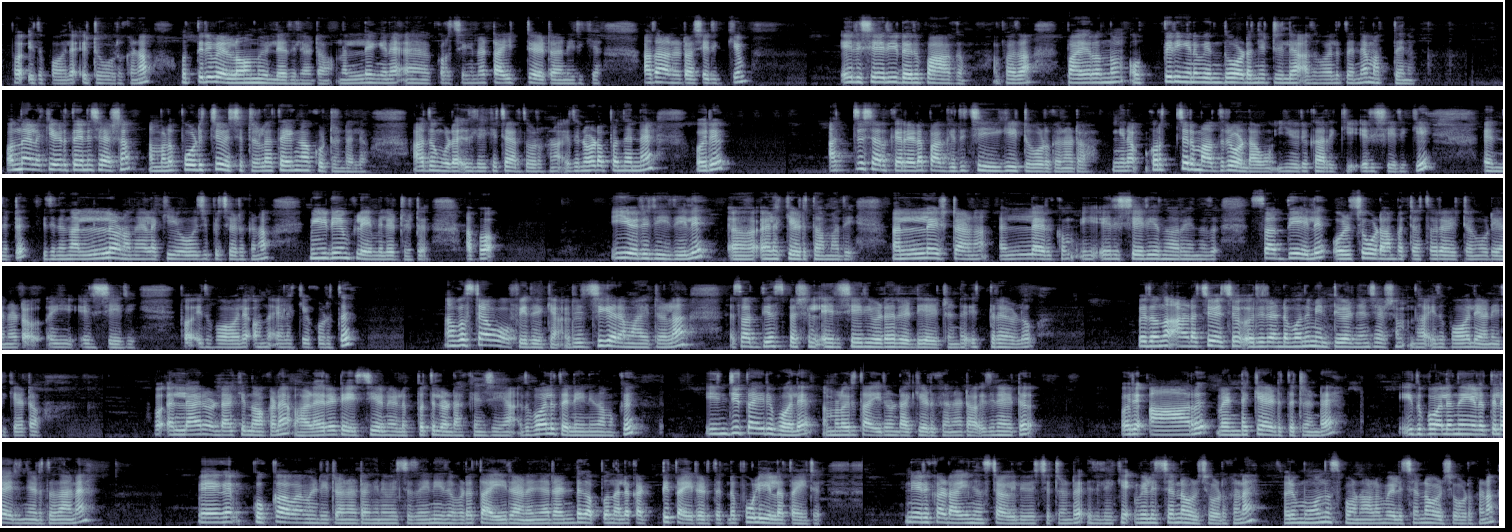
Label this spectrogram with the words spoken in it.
അപ്പോൾ ഇതുപോലെ ഇട്ട് കൊടുക്കണം. ഒത്തിരി വെള്ളമൊന്നും ഇല്ല ഇതിൽ കേട്ടോ. നല്ല ഇങ്ങനെ കുറച്ചിങ്ങനെ ടൈറ്റായിട്ടാണ് ഇരിക്കുക അതാണ് കേട്ടോ ശരിക്കും എരിശ്ശേരിയുടെ ഒരു പാകം. അപ്പോൾ അതാ പയറൊന്നും ഒത്തിരി ഇങ്ങനെ വെന്ത് ഉടഞ്ഞിട്ടില്ല. അതുപോലെ തന്നെ മത്തനും. ഒന്ന് ഇളക്കിയെടുത്തതിന് ശേഷം നമ്മൾ പൊടിച്ച് വെച്ചിട്ടുള്ള തേങ്ങാക്കൂട്ടുണ്ടല്ലോ അതും കൂടെ ഇതിലേക്ക് ചേർത്ത് കൊടുക്കണം. ഇതിനോടൊപ്പം തന്നെ ഒരു അച്ച ശർക്കരയുടെ പകുതി ചീകി ഇട്ട് കൊടുക്കണം കേട്ടോ. ഇങ്ങനെ കുറച്ചൊരു മധുരം ഉണ്ടാവും ഈ ഒരു കറിക്ക് എരിശ്ശേരിക്ക്. എന്നിട്ട് ഇതിനെ നല്ലോണം ഇളക്കി യോജിപ്പിച്ചെടുക്കണം. മീഡിയം ഫ്ലെയിമിലിട്ടിട്ട്. അപ്പോൾ ഈ ഒരു രീതിയിൽ ഇളക്കിയെടുത്താൽ മതി. നല്ല ഇഷ്ടമാണ് എല്ലാവർക്കും ഈ എരിശ്ശേരി എന്ന് പറയുന്നത്. സദ്യയിൽ ഒഴിച്ചുകൂടാൻ പറ്റാത്ത ഒരു ഐറ്റം കൂടിയാണ് കേട്ടോ ഈ എരിശ്ശേരി. അപ്പോൾ ഇതുപോലെ ഒന്ന് ഇളക്കി കൊടുത്ത് നമുക്ക് സ്റ്റവ് ഓഫ് ചെയ്ത് വയ്ക്കാം രുചികരമായിട്ടുള്ള സദ്യ സ്പെഷ്യൽ എരിശ്ശേരി ഇവിടെ റെഡി ആയിട്ടുണ്ട്. ഇത്രയേ ഉള്ളൂ. അപ്പോൾ ഇതൊന്ന് അടച്ച് വെച്ച് ഒരു രണ്ട് മൂന്ന് മിനിറ്റ് കഴിഞ്ഞതിന് ശേഷം ഇതാ ഇതുപോലെയാണ് ഇരിക്കുക കേട്ടോ. അപ്പോൾ എല്ലാവരും ഉണ്ടാക്കി നോക്കണേ. വളരെ ടേസ്റ്റിയാണ് എളുപ്പത്തിൽ ഉണ്ടാക്കുകയും ചെയ്യാം. അതുപോലെ തന്നെ ഇനി നമുക്ക് ഇഞ്ചി തൈര് പോലെ നമ്മളൊരു തൈര് ഉണ്ടാക്കി എടുക്കണം കേട്ടോ. ഇതിനായിട്ട് ഒരു ആറ് വെണ്ടയ്ക്ക എടുത്തിട്ടുണ്ട്. ഇതുപോലെ നീളത്തിൽ അരിഞ്ഞെടുത്തതാണ്. വേഗം കുക്കാവാൻ വേണ്ടിയിട്ടാണ് കേട്ടോ ഇങ്ങനെ വെച്ചത്. ഇനി ഇതിവിടെ തൈരാണ്. ഞാൻ രണ്ട് കപ്പ് നല്ല കട്ടി തൈര് എടുത്തിട്ടുണ്ട്. പുളിയുള്ള തൈര്. ഇനി ഒരു കടായി ഞാൻ സ്റ്റൗവിൽ വെച്ചിട്ടുണ്ട്. ഇതിലേക്ക് വെളിച്ചെണ്ണ ഒഴിച്ചു കൊടുക്കണേ. ഒരു മൂന്ന് സ്പൂണോളം വെളിച്ചെണ്ണ ഒഴിച്ച് കൊടുക്കണം.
